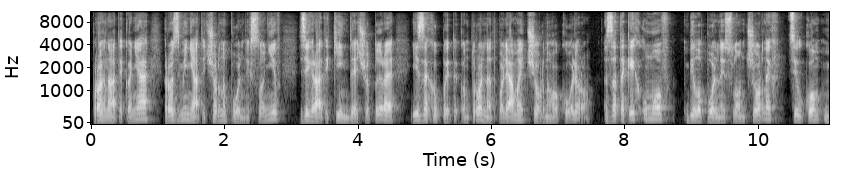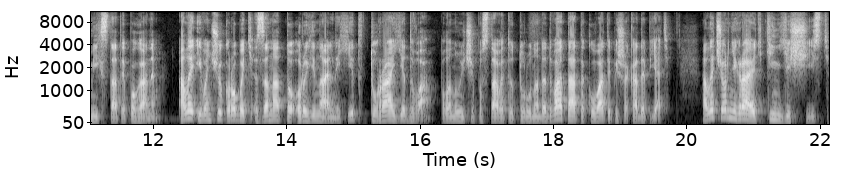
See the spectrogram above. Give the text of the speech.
прогнати коня, розміняти чорнопольних слонів, зіграти кінь d4 і захопити контроль над полями чорного кольору. За таких умов білопольний слон чорних цілком міг стати поганим. Але Іванчук робить занадто оригінальний хід тура Е2, плануючи поставити туру на d2 та атакувати пішака d5. Але чорні грають кінь Е6,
